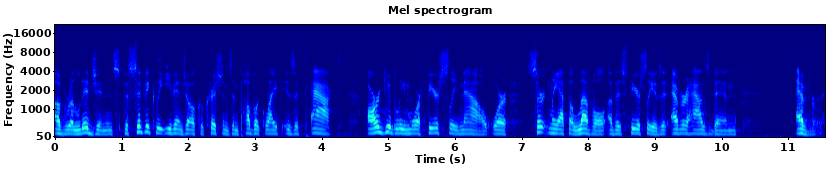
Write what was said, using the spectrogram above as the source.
of religion, and specifically evangelical Christians in public life, is attacked arguably more fiercely now, or certainly at the level of as fiercely as it ever has been, ever.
